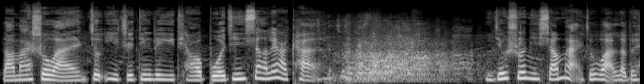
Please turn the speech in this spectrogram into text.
老妈说完，就一直盯着一条铂金项链看。你就说你想买就完了呗。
